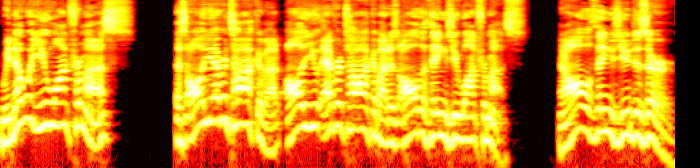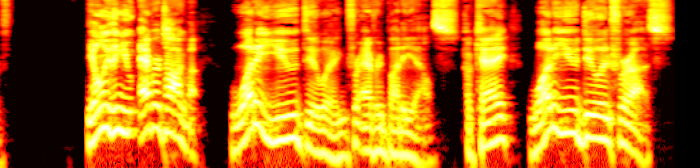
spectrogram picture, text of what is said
We know what you want from us. That's all you ever talk about. All you ever talk about is all the things you want from us and all the things you deserve. The only thing you ever talk about. What are you doing for everybody else? Okay? What are you doing for us?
